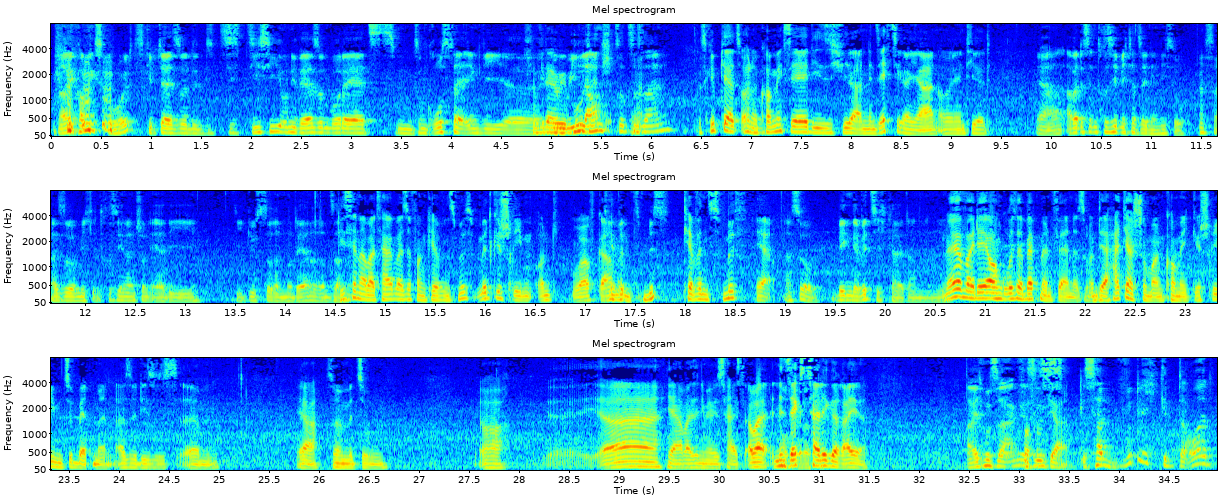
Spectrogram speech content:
neue Comics geholt. Es gibt ja so das DC-Universum wurde jetzt zum, zum Großteil irgendwie äh, Schon wieder relaunched sozusagen. Es gibt ja jetzt auch eine Comicserie, die sich wieder an den 60er Jahren orientiert. Ja. aber das interessiert mich tatsächlich nicht so. So. Also mich interessieren dann schon eher die die düsteren, moderneren Die Sachen. ist dann aber teilweise von Kevin Smith mitgeschrieben und Ralph Garman. Kevin Smith? Kevin Smith, ja. Ach so, wegen der Witzigkeit dann. Naja, weil der ja auch ein großer Batman-Fan ist. Und der hat ja schon mal einen Comic geschrieben zu Batman. Also dieses, ähm, ja, so mit so einem, ja, äh, ja, ja, weiß ich nicht mehr, wie es heißt. Aber eine Auch sechsteilige Reihe. Aber ich muss sagen, es, ist, es hat wirklich gedauert,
